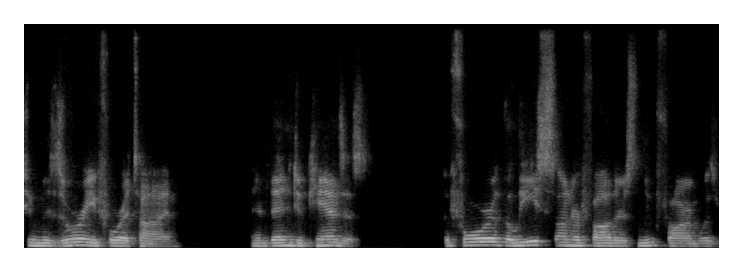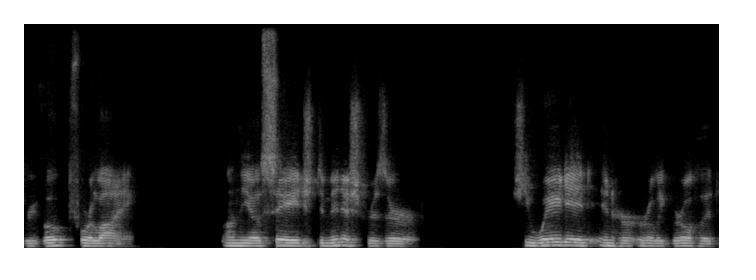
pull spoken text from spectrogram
to Missouri for a time and then to Kansas before the lease on her father's new farm was revoked for lying on the Osage diminished reserve. She waded in her early girlhood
